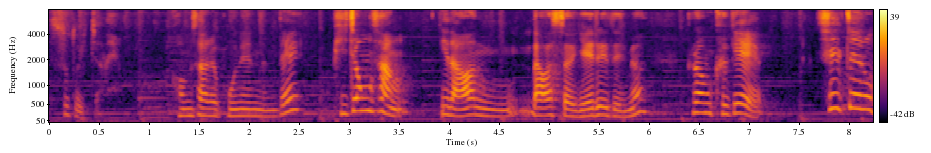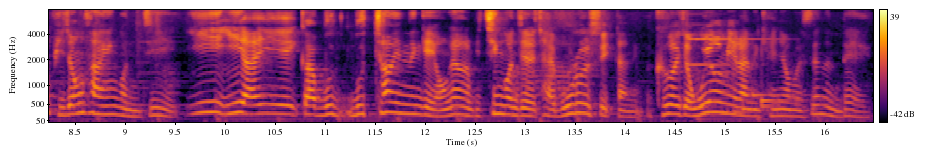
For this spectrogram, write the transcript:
수도 있잖아요. 검사를 보냈는데 비정상이 나왔, 나왔어요. 예를 들면 그럼 그게 실제로 비정상인 건지 이, 이 아이가 묻, 묻혀 있는 게 영향을 미친 건지를 잘 모를 수 있다는 거예요. 그걸 이제 오염이라는 개념을 쓰는데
